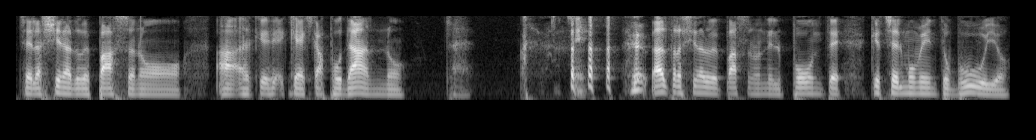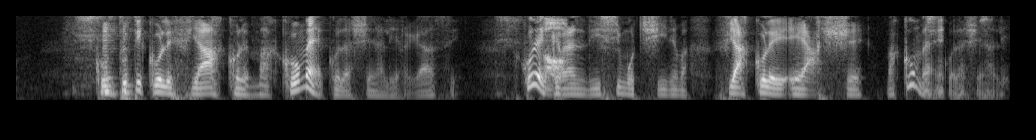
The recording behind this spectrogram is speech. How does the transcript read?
C'è la scena dove passano. a- che, che è Capodanno. Cioè. Sì. L'altra scena dove passano nel ponte. Che c'è il momento buio. Con tutti con le fiaccole. Ma com'è quella scena lì, ragazzi? Quello è No. grandissimo cinema. Fiaccole e asce. Ma com'è Sì. quella scena lì?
